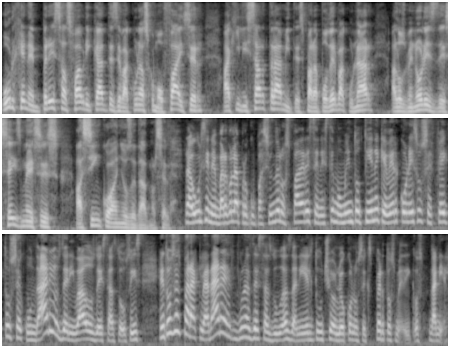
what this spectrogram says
urgen a empresas fabricantes de vacunas como Pfizer a agilizar trámites para poder vacunar a los menores de seis meses a cinco años de edad, Marcela. Raúl, sin embargo, la preocupación de los padres en este momento tiene que ver con esos efectos secundarios derivados de estas dosis. Entonces, para aclarar algunas de estas dudas, Daniel Tucci habló con los expertos médicos. Daniel.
